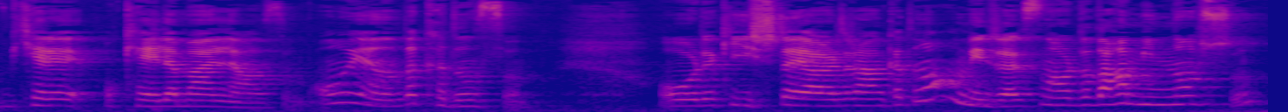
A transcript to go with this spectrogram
bir kere okeylemen lazım. Onun yanında kadınsın. Oradaki işte yardıran kadın olmayacaksın. Orada daha minnoşsun.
